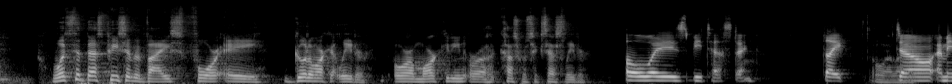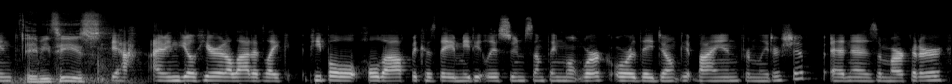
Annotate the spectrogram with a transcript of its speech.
What's the best piece of advice for a go to market leader or a marketing or a customer success leader? Always be testing. Like Oh, I don't. I mean, ABTs. yeah i mean you'll hear it a lot of like people hold off because they immediately assume something won't work or they don't get buy-in from leadership and as a marketer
